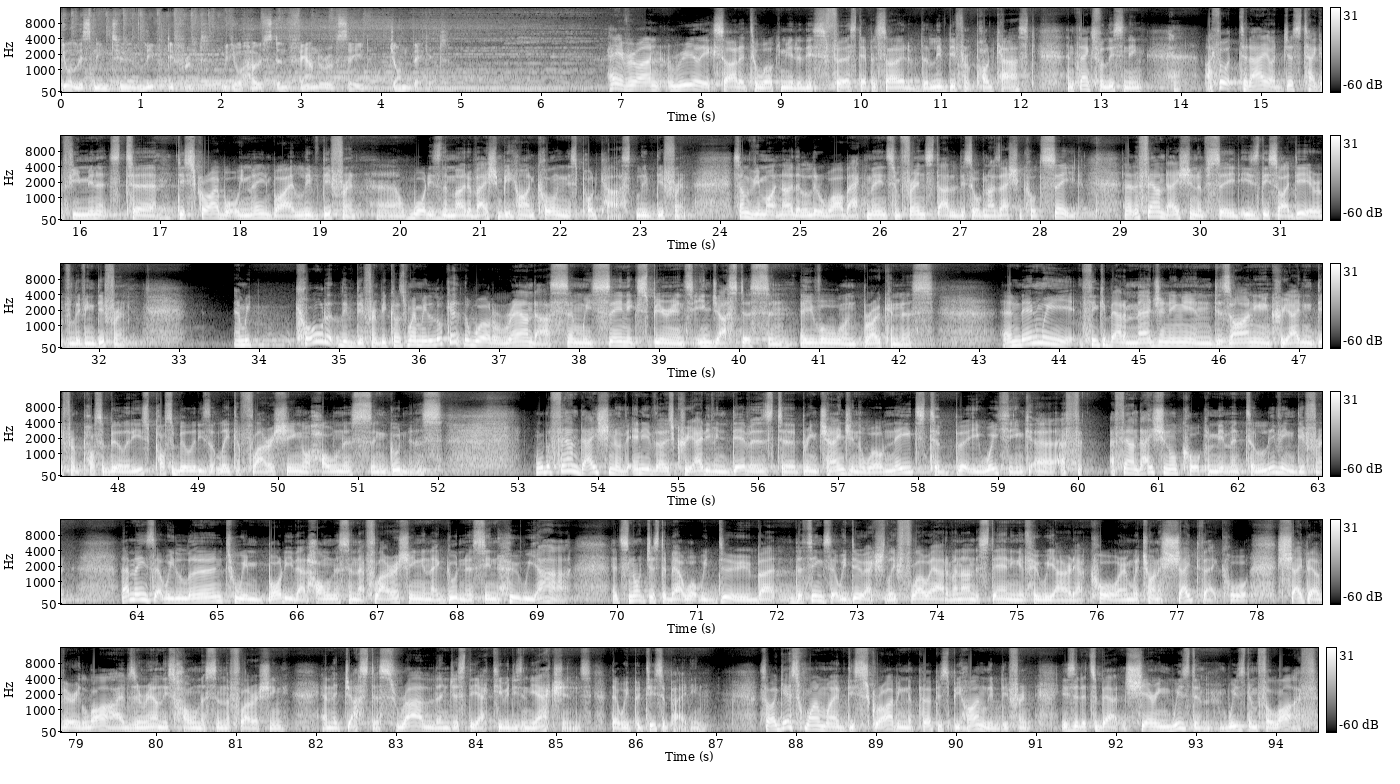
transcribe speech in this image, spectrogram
You're listening to Live Different with your host and founder of Seed, John Beckett. Hey everyone, really excited to welcome you to this first episode of the Live Different podcast, and thanks for listening. I thought today I'd just take a few minutes to describe what we mean by live different. Uh, what is the motivation behind calling this podcast Live Different? Some of you might know that a little while back, me and some friends started this organisation called Seed. And at the foundation of Seed is this idea of living different. And we called it Live Different because when we look at the world around us and we see and experience injustice and evil and brokenness, and then we think about imagining and designing and creating different possibilities, possibilities that lead to flourishing or wholeness and goodness. Well, the foundation of any of those creative endeavours to bring change in the world needs to be, we think, uh, a, a foundational core commitment to living different that means that we learn to embody that wholeness and that flourishing and that goodness in who we are. It's not just about what we do, but the things that we do actually flow out of an understanding of who we are at our core. And we're trying to shape that core, shape our very lives around this wholeness and the flourishing and the justice rather than just the activities and the actions that we participate in. So, I guess one way of describing the purpose behind Live Different is that it's about sharing wisdom, wisdom for life.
